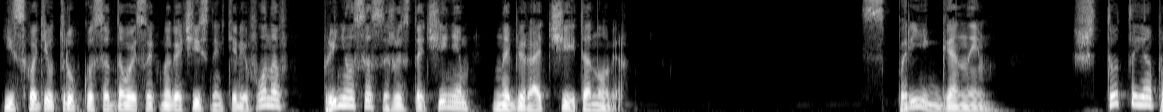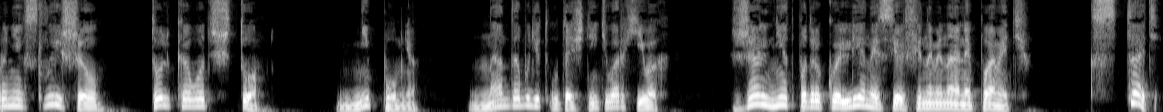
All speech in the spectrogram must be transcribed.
и, схватив трубку с одного из своих многочисленных телефонов, принялся с ожесточением набирать чей-то номер. Сприганы. Что-то я про них слышал, только вот что. Не помню. Надо будет уточнить в архивах. Жаль, нет под рукой Лены с ее феноменальной памятью. Кстати,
